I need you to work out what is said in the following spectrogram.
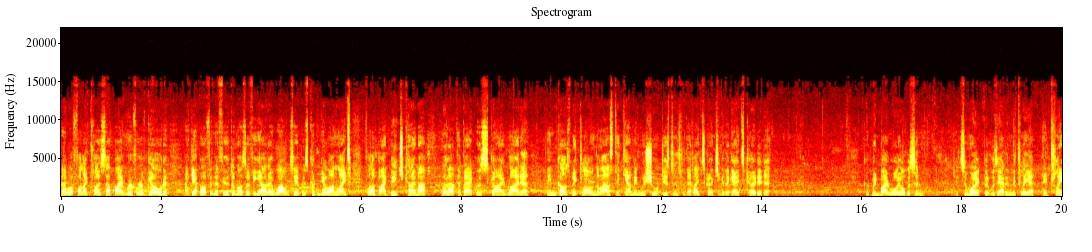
They were followed close up by River of Gold. A gap off in the field to Mozzafiato. Wild Tempest couldn't go on late. Followed by Beachcomber. Well out the back was Sky Rider. Then Cosmic Glow and the last to come in was short distance with that late scratching of the gates coded. Good win by Roy Orbison. Did some work but was out in the clear. Had clean.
